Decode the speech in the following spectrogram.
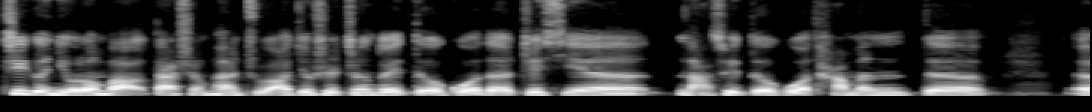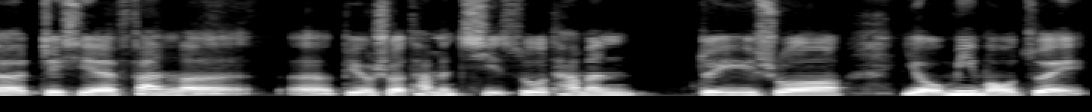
这个纽伦堡大审判主要就是针对德国的这些纳粹德国他们的呃这些犯了呃，比如说他们起诉他们。对于说有密谋罪、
